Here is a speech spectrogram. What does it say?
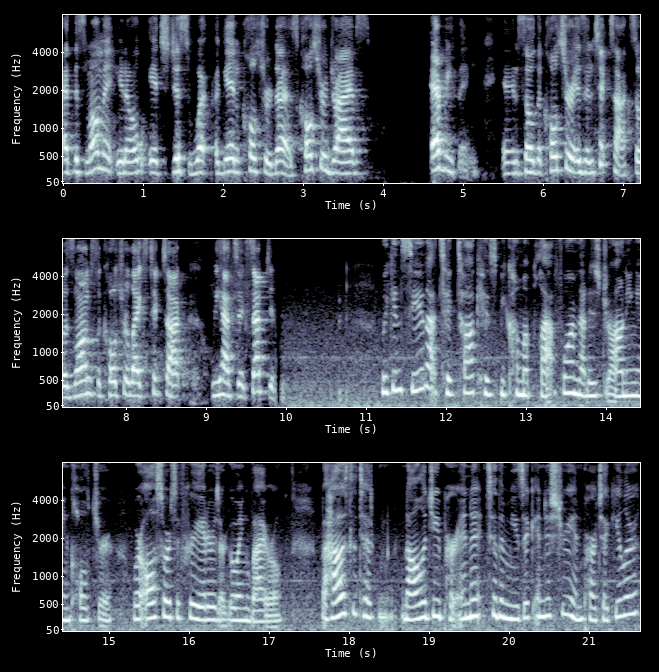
at this moment, you know, it's just what again culture does. Culture drives everything. And so the culture is in TikTok. So as long as the culture likes TikTok, we have to accept it. We can see that TikTok has become a platform that is drowning in culture, where all sorts of creators are going viral. But how is the technology pertinent to the music industry in particular?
